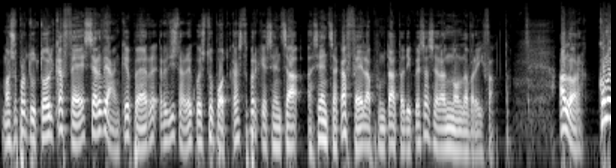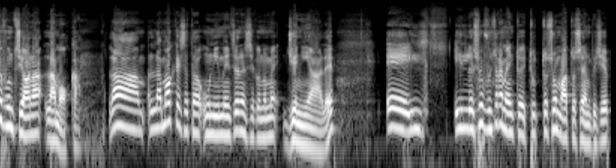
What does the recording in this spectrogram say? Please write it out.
ma soprattutto il caffè serve anche per registrare questo podcast perché senza, senza caffè la puntata di questa sera non l'avrei fatta. Allora, come funziona la moca? La, la moca è stata un'invenzione secondo me geniale e il, il suo funzionamento è tutto sommato semplice,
